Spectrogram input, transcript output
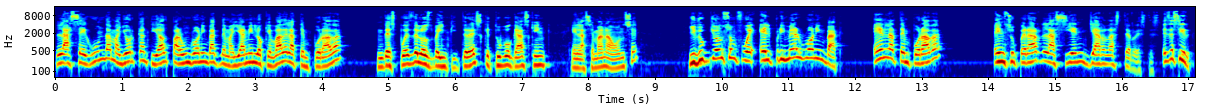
la segunda mayor cantidad para un running back de Miami en lo que va de la temporada, después de los 23 que tuvo Gaskin en la semana 11. Y Duke Johnson fue el primer running back en la temporada en superar las 100 yardas terrestres. Es decir,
